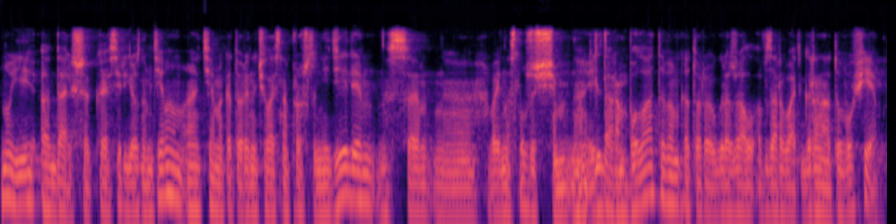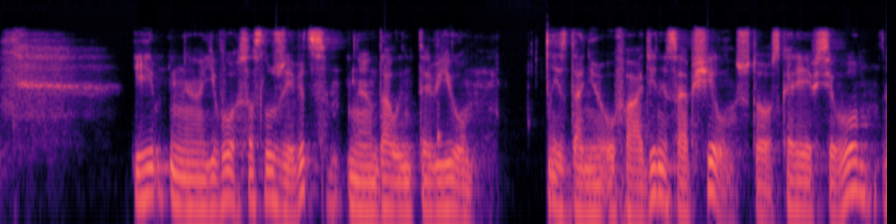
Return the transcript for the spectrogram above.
Ну и дальше к серьезным темам. Тема, которая началась на прошлой неделе с военнослужащим Ильдаром Булатовым, который угрожал взорвать гранату в Уфе. И его сослуживец э, дал интервью изданию УФА-1 и сообщил, что, скорее всего, э,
